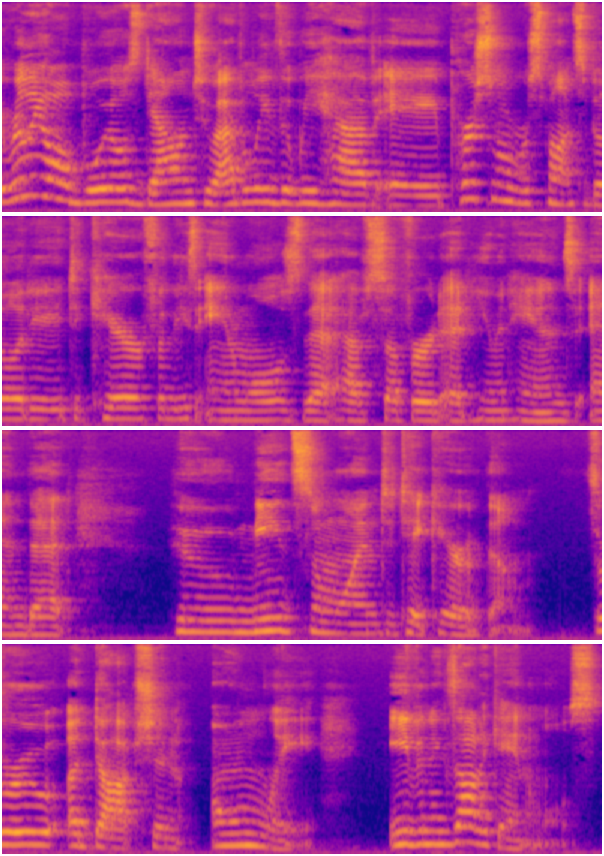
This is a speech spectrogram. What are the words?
it really all boils down to I believe that we have a personal responsibility to care for these animals that have suffered at human hands and that who need someone to take care of them through adoption only, even exotic animals.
